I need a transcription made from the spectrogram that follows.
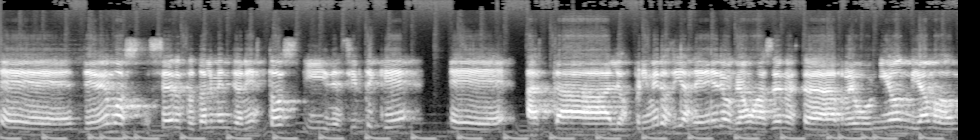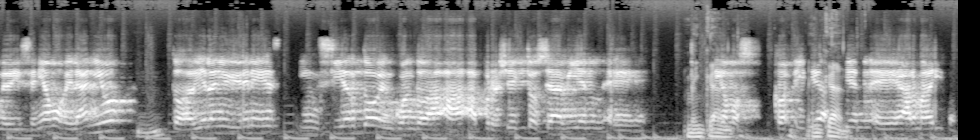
eh, debemos ser totalmente honestos y decirte que eh, hasta los primeros días de enero que vamos a hacer nuestra reunión, digamos, donde diseñamos el año, todavía el año que viene es incierto en cuanto a, proyectos ya bien, eh, digamos, con ideas bien eh, armaditas.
